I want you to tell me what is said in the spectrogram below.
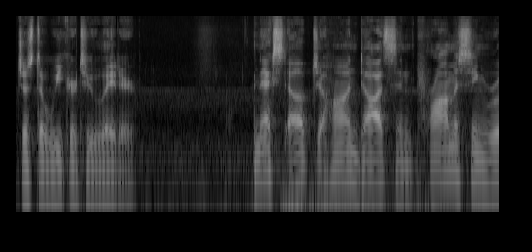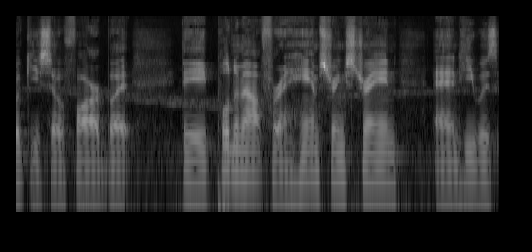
just a week or two later. Next up, Jahan Dotson, promising rookie so far, but they pulled him out for a hamstring strain, and he was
